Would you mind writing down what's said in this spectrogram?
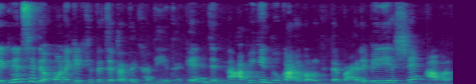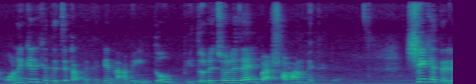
প্রেগনেন্সিতে অনেকের ক্ষেত্রে যেটা দেখা দিয়ে থাকে যে নাভি কিন্তু কারও কারও ক্ষেত্রে বাইরে বেরিয়ে আসে আবার অনেকের ক্ষেত্রে যেটা হয়ে থাকে, নাভি কিন্তু ভিতরে চলে যায় বা সমান হয়ে থাকে। সেক্ষেত্রে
